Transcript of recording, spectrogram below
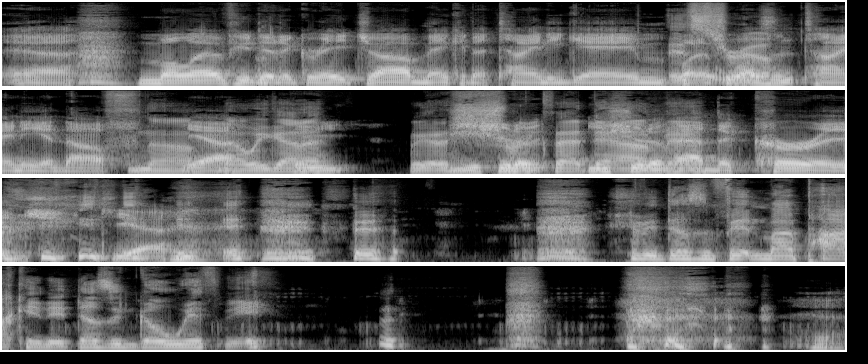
Yeah, Malev, you did a great job making a tiny game, but It's it true. wasn't tiny enough. No, yeah, no, we gotta- we gotta you should shrink have. You should have had the courage. yeah, if it doesn't fit in my pocket, it doesn't go with me. Yeah.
